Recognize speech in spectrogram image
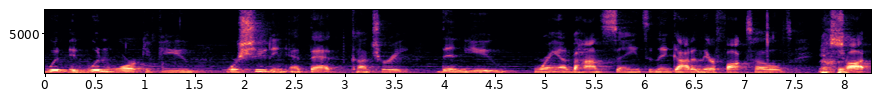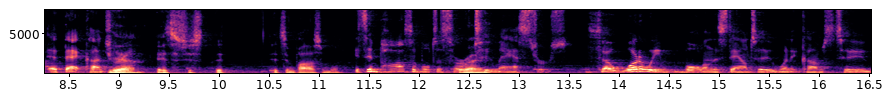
would, it wouldn't work if you were shooting at that country, then you ran behind the scenes and then got in their foxholes and shot at that country. Yeah, it's just, it, it's impossible. It's impossible to serve Right. two masters. So what are we boiling this down to when it comes to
